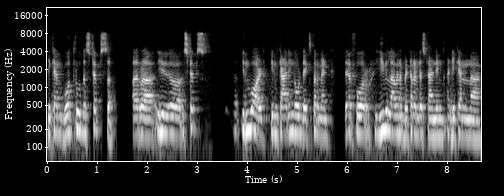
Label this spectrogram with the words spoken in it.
he can go through the steps or uh, steps involved in carrying out the experiment. Therefore, he will have a better understanding and he can uh,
